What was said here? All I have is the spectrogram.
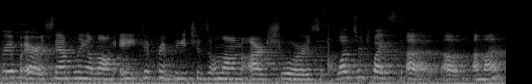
group are sampling along eight different beaches along our shores once or twice uh, a, a, month.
